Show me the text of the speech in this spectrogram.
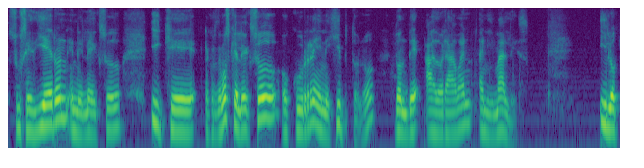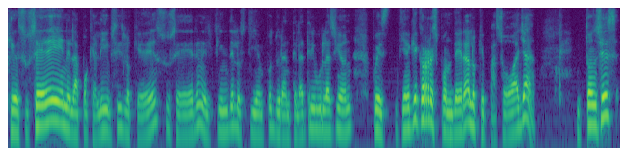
sucedieron en el Éxodo y que, recordemos que el Éxodo ocurre en Egipto, ¿no? Donde adoraban animales. Y lo que sucede en el Apocalipsis, lo que debe suceder en el fin de los tiempos durante la tribulación, pues tiene que corresponder a lo que pasó allá. Entonces,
